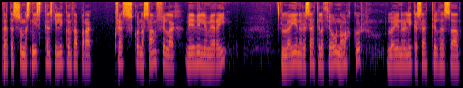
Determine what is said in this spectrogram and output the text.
þetta snýst kannski líka um það bara hvers konar samfélag við viljum vera í. Lögin eru sett til að þjóna okkur. Laugin eru líka sett til þess að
